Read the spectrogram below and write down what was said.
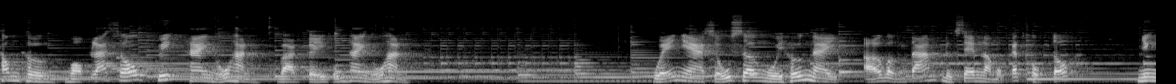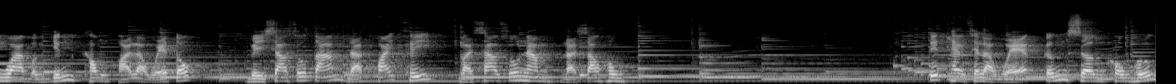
Thông thường, một lá số khuyết hai ngũ hành và kỵ cũng hai ngũ hành. Quẻ nhà sửu sơn mùi hướng này ở vận 8 được xem là một cách cục tốt. Nhưng qua vận 9 không phải là quẻ tốt, vì sao số 8 đã thoái khí và sao số 5 là sao hung? Tiếp theo sẽ là quẻ cứng sơn khôn hướng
